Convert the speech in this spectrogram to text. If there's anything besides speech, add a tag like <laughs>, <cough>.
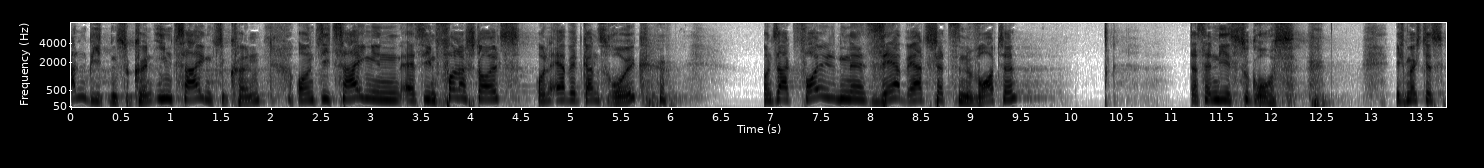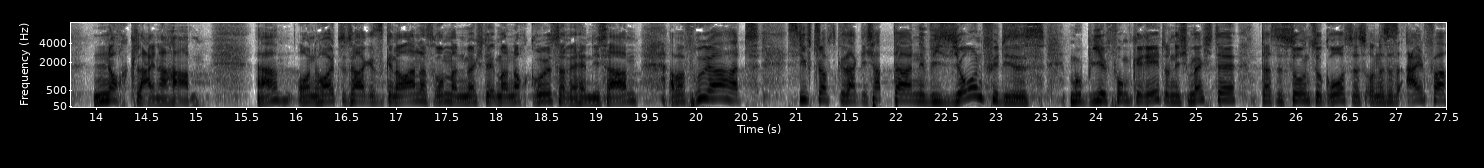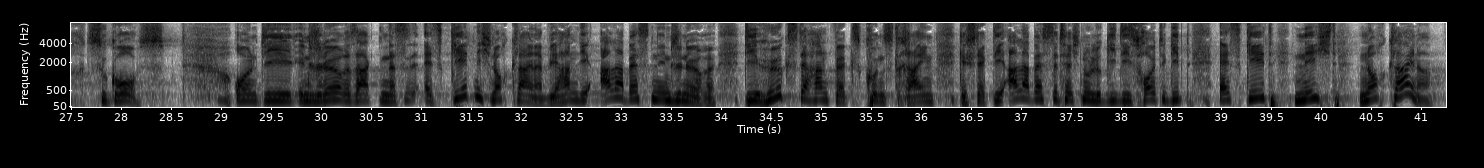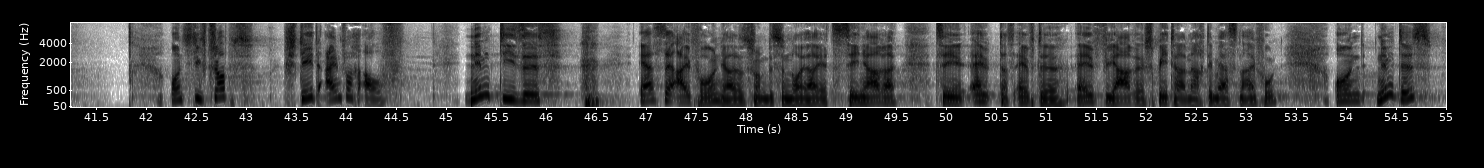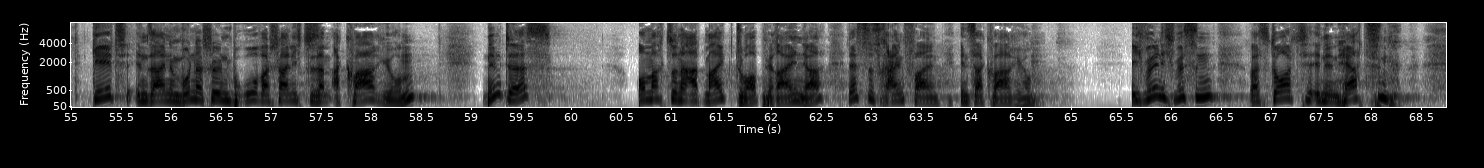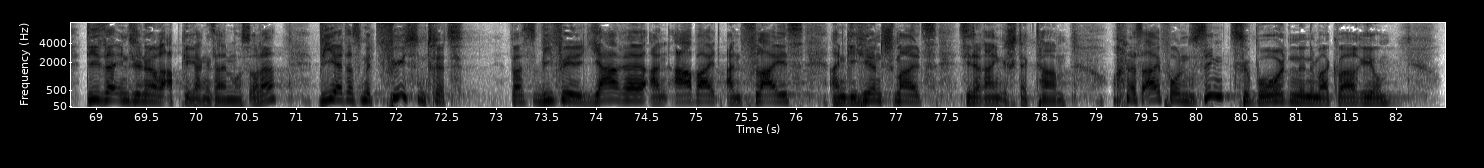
anbieten zu können, ihm zeigen zu können. Und sie zeigen ihn, es ihn voller Stolz und er wird ganz ruhig <laughs> und sagt folgende sehr wertschätzende Worte. Das Handy ist zu groß. <laughs> Ich möchte es noch kleiner haben. Ja, und heutzutage ist es genau andersrum. Man möchte immer noch größere Handys haben. Aber früher hat Steve Jobs gesagt, ich habe da eine Vision für dieses Mobilfunkgerät und ich möchte, dass es so und so groß ist. Und es ist einfach zu groß. Und die Ingenieure sagten, das, es geht nicht noch kleiner. Wir haben die allerbesten Ingenieure, die höchste Handwerkskunst reingesteckt, die allerbeste Technologie, die es heute gibt. Es geht nicht noch kleiner. Und Steve Jobs steht einfach auf, nimmt dieses <laughs> erste iPhone, ja, das ist schon ein bisschen neuer, jetzt zehn Jahre, zehn, elf, das elfte, elf Jahre später nach dem ersten iPhone, und nimmt es, geht in seinem wunderschönen Büro wahrscheinlich zu seinem Aquarium, nimmt es und macht so eine Art Mic Drop rein, ja, lässt es reinfallen ins Aquarium. Ich will nicht wissen, was dort in den Herzen <laughs> dieser Ingenieure abgegangen sein muss, oder? Wie er das mit Füßen tritt. Was, wie viel Jahre an Arbeit, an Fleiß, an Gehirnschmalz sie da reingesteckt haben. Und das iPhone sinkt zu Boden in dem Aquarium.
